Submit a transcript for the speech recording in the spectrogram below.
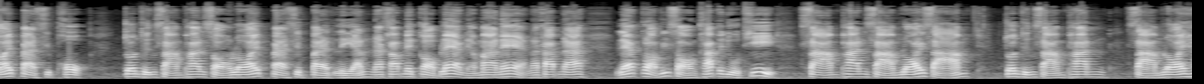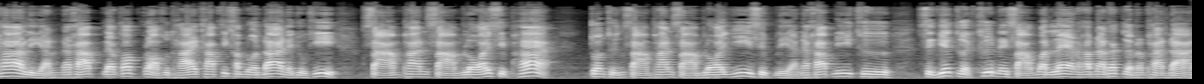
3,286 จนถึง 3,288 เหรียญนะครับ ในกรอบแรกเนี่ยมาแน่นะครับนะ และกรอบที่ 2 ครับจะอยู่ที่ 3,303 จนถึง 305 เหรียญนะครับ แล้วก็กรอบสุดท้ายครับที่คำนวณได้เนี่ยอยู่ที่ 3,315 จนถึง 3,320 เหรียญนะครับ นี่คือสิ่งที่จะเกิดขึ้นใน 3 วันแรกนะครับนะถ้าเกิดมันผ่านด่าน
